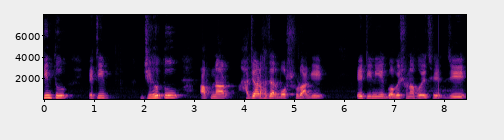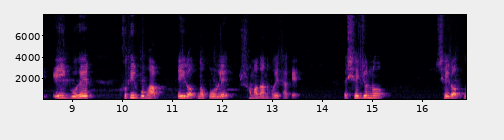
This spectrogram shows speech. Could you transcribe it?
কিন্তু এটি যেহেতু আপনার হাজার হাজার বৎসর আগে এটি নিয়ে গবেষণা হয়েছে যে এই গুহের ক্ষতির প্রভাব এই রত্ন পড়লে সমাধান হয়ে থাকে। সেই জন্য সেই রত্ন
